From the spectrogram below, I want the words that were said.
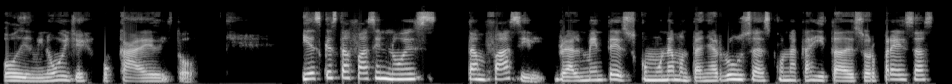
o disminuye o cae del todo. Y es que esta fase no es tan fácil, realmente es como una montaña rusa, es con una cajita de sorpresas,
